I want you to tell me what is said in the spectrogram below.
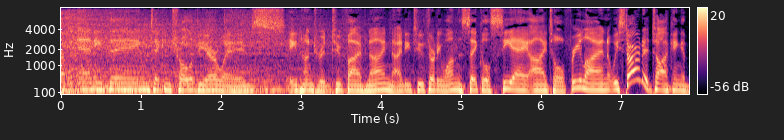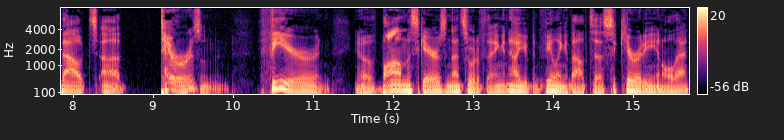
up anything, take control of the airwaves. 800 259 9231, the SACL CAI toll free line. We started talking about uh, terrorism and fear and you know bomb scares and that sort of thing and how you've been feeling about uh, security and all that.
